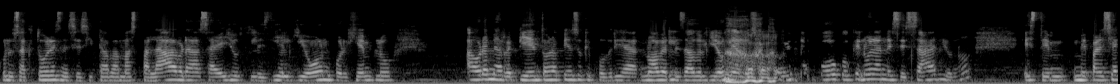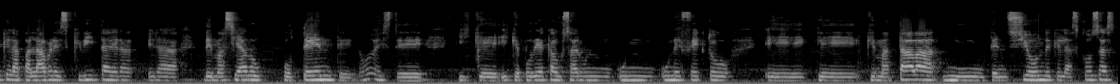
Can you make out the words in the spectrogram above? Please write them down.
con los actores necesitaba más palabras, a ellos les di el guion, por ejemplo. ahora me arrepiento, ahora pienso que podría no haberles dado el guion ni a los actores tampoco, que no era necesario, ¿no? Este, me parecía que la palabra escrita era, era demasiado potente, ¿no? Este, y, que, y que podía causar un, un, un efecto eh, que, que, mataba mi intención de que las cosas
